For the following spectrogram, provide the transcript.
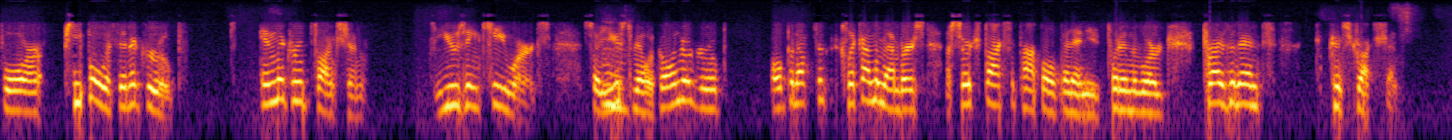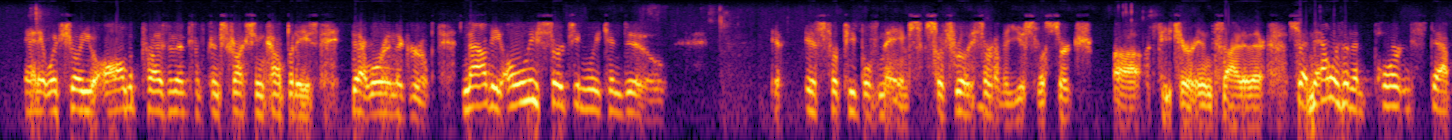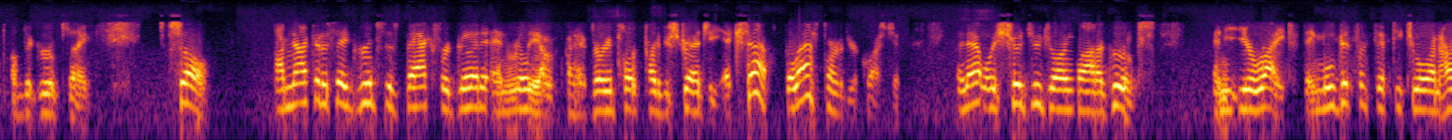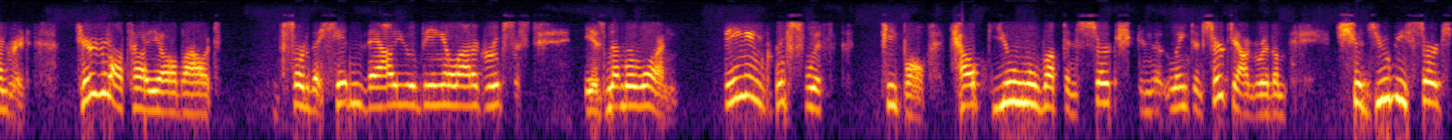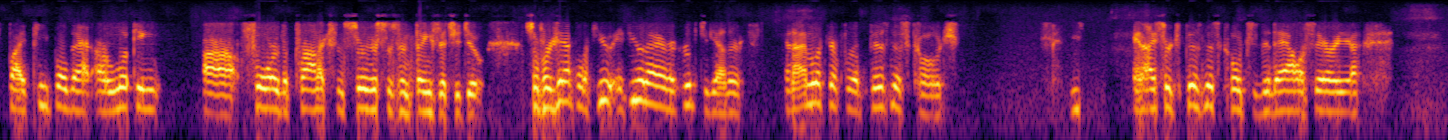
for people within a group in the group function using keywords. So you mm. used to be able to go into a group, open up the, click on the members, a search box would pop open, and you'd put in the word president construction. And it would show you all the presidents of construction companies that were in the group. Now the only searching we can do is for people's names. So it's really sort of a useless search uh, feature inside of there. So that was an important step of the group thing. So I'm not going to say groups is back for good and really a, a very important part of your strategy, except the last part of your question. And that was, should you join a lot of groups? And you're right. They moved it from 50 to 100. Here's what I'll tell you about sort of the hidden value of being in a lot of groups is, is number one, being in groups with people help you move up in search in the LinkedIn search algorithm. Should you be searched by people that are looking uh, for the products and services and things that you do. So, for example, if you if you and I are a group together, and I'm looking for a business coach, and I search business coach in the Dallas area,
